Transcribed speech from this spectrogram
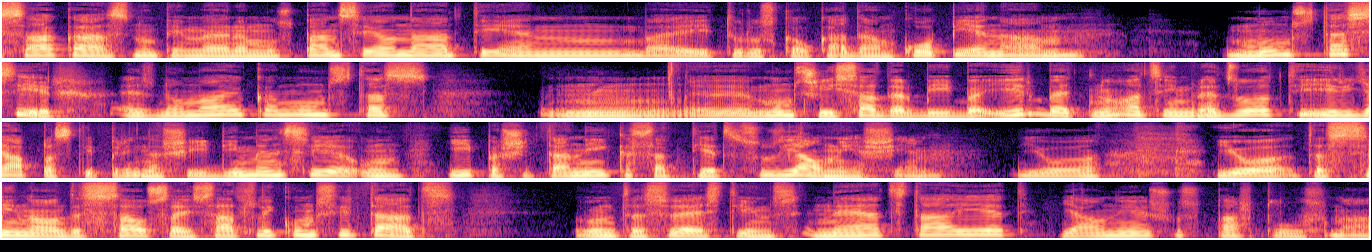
sākās nu, piemēram, uz pansionātiem vai tur uz kaut kādām kopienām. Mums tas ir. Es domāju, ka mums tas. Mm, mums šī sadarbība ir, bet, nu, acīm redzot, ir jāpastiprina šī dimensija, un īpaši tā, kas attiecas uz jauniešiem. Jo, jo tas sinodas sausais atlikums ir tāds, un tas vēstījums neatstājiet jauniešus pašplūsmā.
